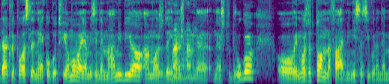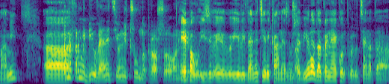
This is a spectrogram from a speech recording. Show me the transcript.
dakle, posle nekog od filmova, ja mislim da je Mami bio, a možda i mami, nešto, mami. Ne, nešto drugo. Ovaj, možda Tom na farmi, nisam siguran da je Mami. Uh, Tom na farmi bio u Veneciji, on je čudno prošao. On... E pa, iz, ili Venecija ili Ka, ne znam da. šta je bilo. Dakle, neko od producenata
